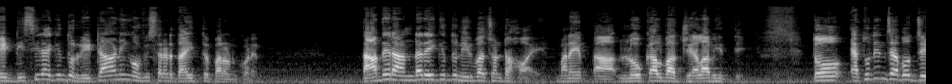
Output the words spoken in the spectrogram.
এই ডিসিরা কিন্তু রিটার্নিং অফিসারের দায়িত্ব পালন করেন। তাদের আন্ডারেই কিন্তু নির্বাচনটা হয় মানে লোকাল বা জেলা ভিত্তিক তো এতদিন যাবৎ যে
